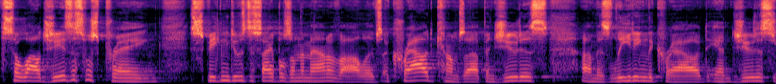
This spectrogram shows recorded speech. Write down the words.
So while Jesus was praying, speaking to his disciples on the Mount of Olives, a crowd comes up, and Judas um, is leading the crowd. And Judas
